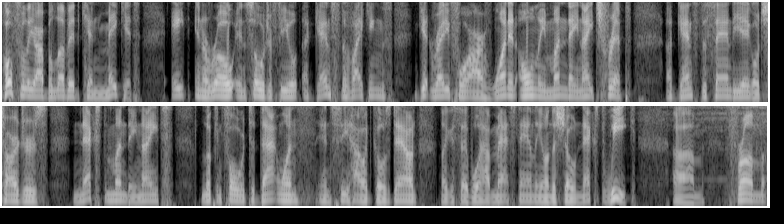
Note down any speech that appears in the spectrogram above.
Hopefully, our beloved can make it eight in a row in Soldier Field against the Vikings. Get ready for our one and only Monday night trip against the San Diego Chargers next Monday night. Looking forward to that one and see how it goes down. Like I said, we'll have Matt Stanley on the show next week um, from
